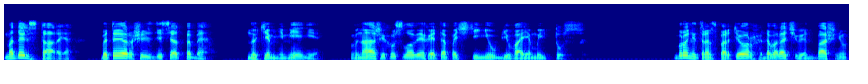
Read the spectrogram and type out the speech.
Модель старая, БТР-60ПБ, но тем не менее в наших условиях это почти неубиваемый туз. Бронетранспортер доворачивает башню,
